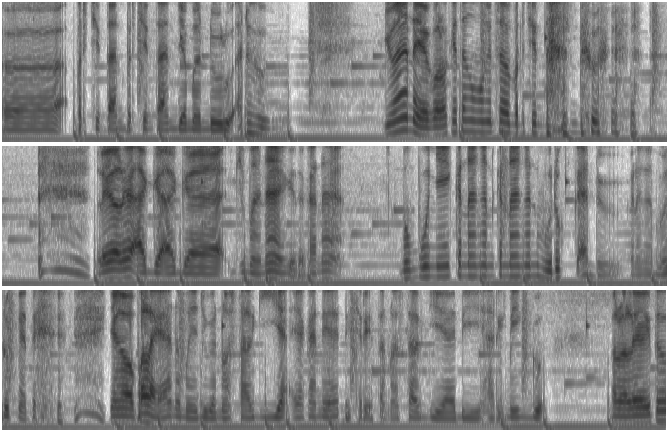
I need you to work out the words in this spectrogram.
uh, percintaan percintaan zaman dulu. Aduh gimana ya kalau kita ngomongin soal percintaan tuh? Leo Leo agak-agak gimana gitu karena mempunyai kenangan-kenangan buruk. Aduh kenangan buruk tuh? Ya nggak apa lah ya namanya juga nostalgia ya kan ya dicerita nostalgia di hari minggu. Kalau Leo itu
